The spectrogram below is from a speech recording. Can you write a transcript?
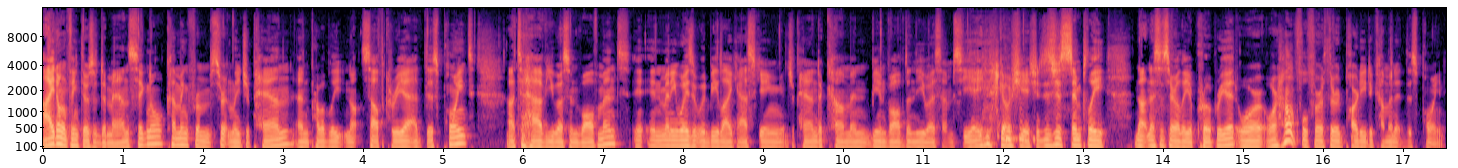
I don't think there's a demand signal coming from certainly Japan and probably not South Korea at this point uh, to have U.S. involvement. In, in, many ways, it would be like asking Japan to come and be involved in the USMCA negotiations. it's just simply not necessarily appropriate or or helpful for a third party to come in at this point.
